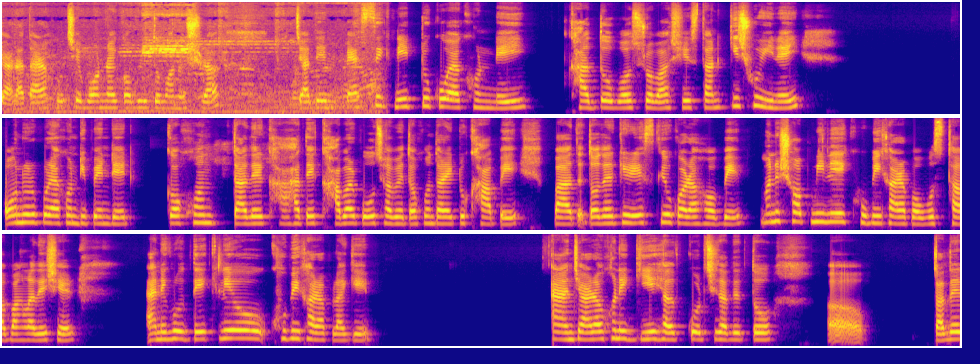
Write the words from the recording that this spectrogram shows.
যারা, তারা হচ্ছে বন্যায় কবলিত মানুষরা, যাদের বেসিক নিডটুকু এখন নেই। খাদ্য, বস্ত্র, বাসস্থান কিছুই নেই। অন্যের উপর এখন ডিপেন্ডেন্ট কখন তাদের হাতে খাবার পৌঁছাবে, তখন তারা একটু খাবে বা তাদেরকে রেস্কিউ করা হবে। মানে সব মিলিয়ে খুবই খারাপ অবস্থা বাংলাদেশের। অ্যান্ড এগুলো দেখলেও খুবই খারাপ লাগে। অ্যান্ড যারা ওখানে গিয়ে হেল্প করছে, তাদের তো তাদের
